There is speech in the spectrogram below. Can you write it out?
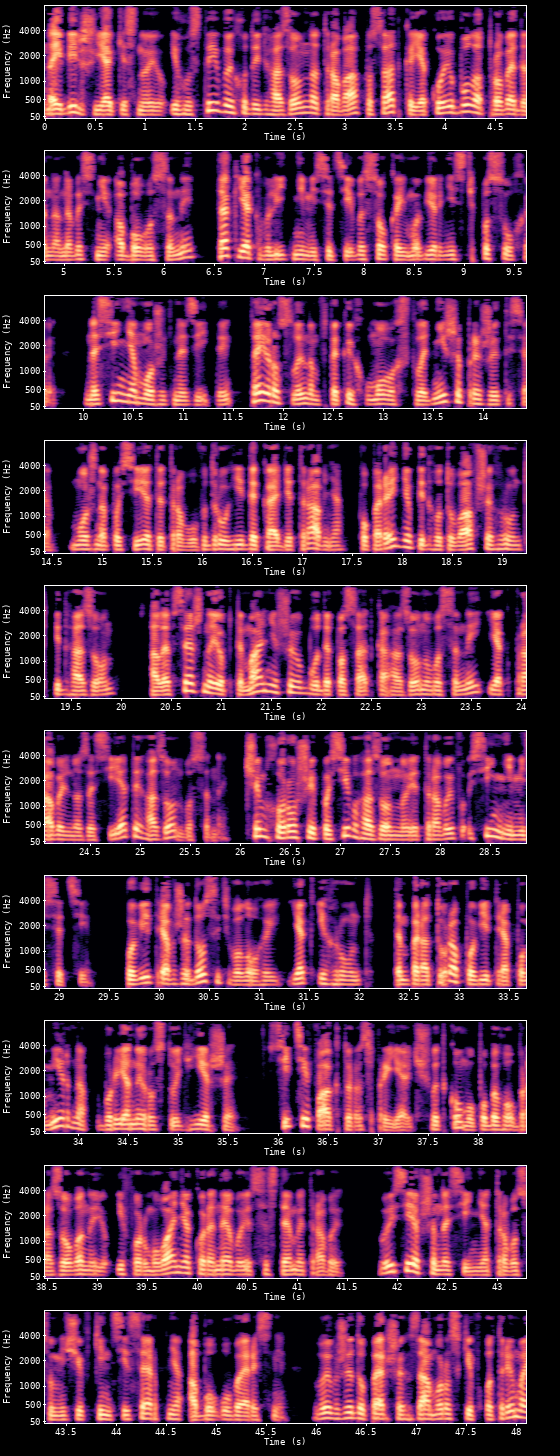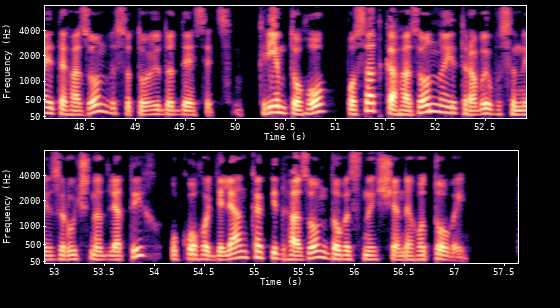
Найбільш якісною і густий виходить газонна трава, посадка якої була проведена навесні або восени, так як в літні місяці висока ймовірність посухи. Насіння можуть не зійти, та й рослинам в таких умовах складніше прижитися. Можна посіяти траву в другій декаді травня, попередньо підготувавши ґрунт під газон, але все ж найоптимальнішою буде посадка газону восени, як правильно засіяти газон восени. Чим хороший посів газонної трави в осінні місяці. Повітря вже досить вологий, як і ґрунт. Температура повітря помірна, бур'яни ростуть гірше. Всі ці фактори сприяють швидкому побегообразованию і формування кореневої системи трави. Висіявши насіння травосуміші в кінці серпня або у вересні, ви вже до перших заморозків отримаєте газон висотою до 10 см. Крім того, посадка газонної трави восени зручно для тих, у кого ділянка під газон до весни ще не готовий.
